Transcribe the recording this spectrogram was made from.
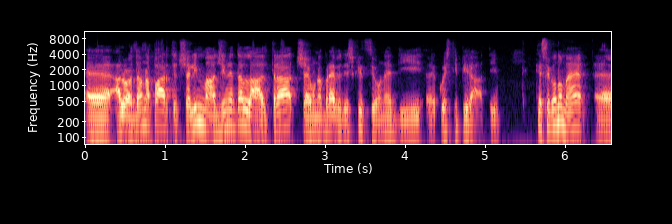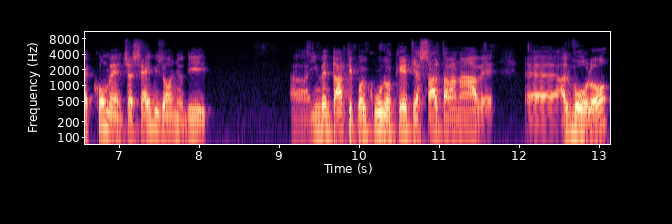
Eh, allora, da una parte c'è l'immagine, dall'altra c'è una breve descrizione di eh, questi pirati, che secondo me, eh, come, cioè, se hai bisogno di inventarti qualcuno che ti assalta la nave al volo,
